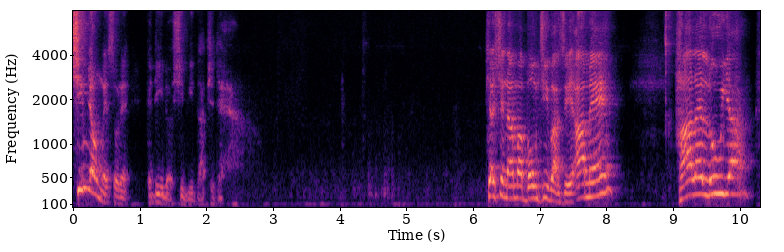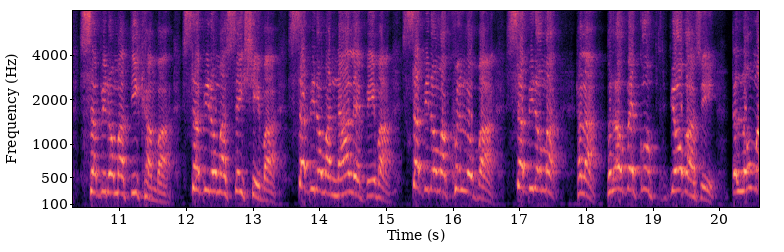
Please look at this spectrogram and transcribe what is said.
ချင်းမြောက်မယ်ဆိုတဲ့ဂတိတော်ရှိပြီးသားဖြစ်တယ်ဖျက်ရှင်နာမှာဘုန်းကြီးပါစေအာမင်ဟာလေလုယာ ဆက်ပြီးတော့မှတီးခံပါဆက်ပြီးတော့မှစိတ်ရှည်ပါဆက်ပြီးတော့မှနားလည်ပေးပါဆက်ပြီးတော့မှခွင့်လွတ်ပါဆက်ပြီးတော့မှဟလာဘလောက်ပဲကိုပြောပါစေတလုံးမ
